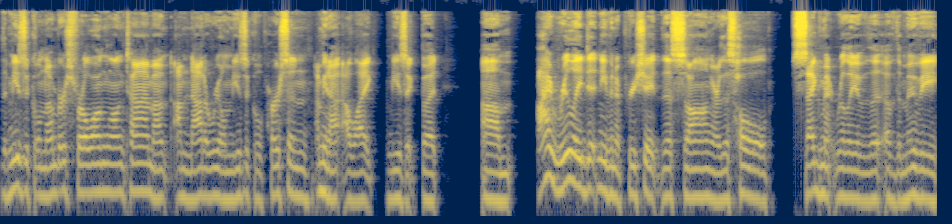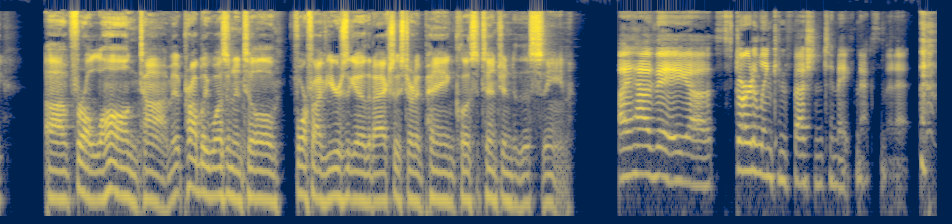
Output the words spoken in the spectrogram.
the musical numbers for a long, long time. I'm I'm not a real musical person. I mean, I, I like music, but um, I really didn't even appreciate this song or this whole segment really of the of the movie uh, for a long time. It probably wasn't until four or five years ago that I actually started paying close attention to this scene. I have a uh, startling confession to make next minute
